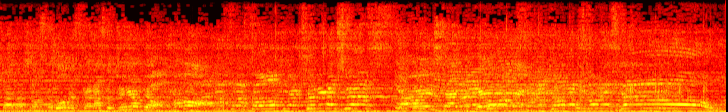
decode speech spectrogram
さあ出しますか。どうですか？ラスト14秒。カモン。ラストラスト大きな口お願いします。応援してあげて最高最高ですゴー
